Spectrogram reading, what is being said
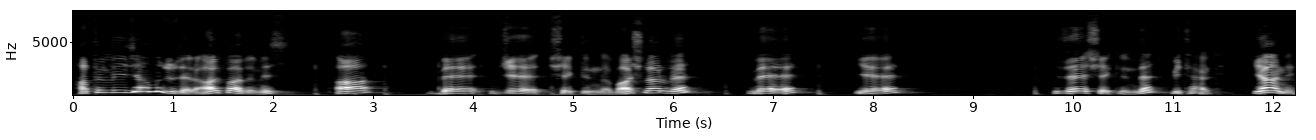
Hatırlayacağımız üzere alfabemiz A, B, C şeklinde başlar ve V, Y, Z şeklinde biterdi. Yani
